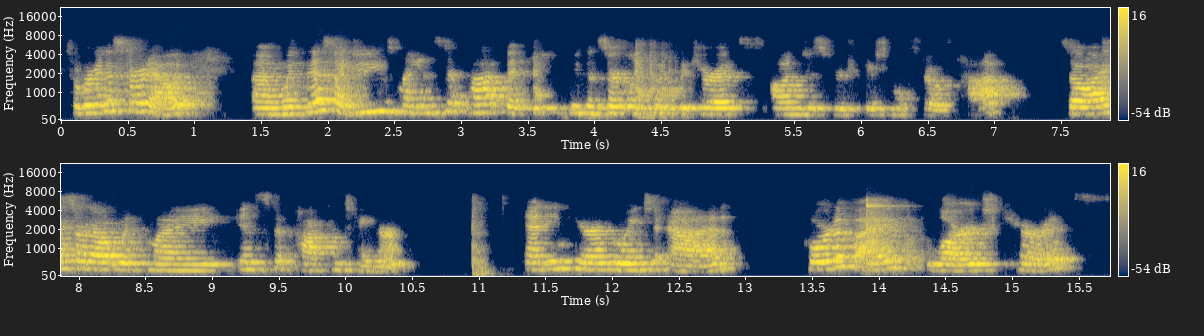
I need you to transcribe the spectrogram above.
So we're gonna start out. Um, with this, I do use my Instant Pot, but you can certainly cook the carrots on just your traditional stove top. So I start out with my Instant Pot container. And in here, I'm going to add four to five large carrots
